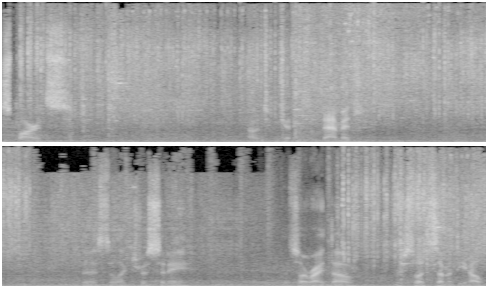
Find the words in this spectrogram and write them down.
these parts. Ouch, I'm getting some damage. There's electricity. It's alright though. We're still at 70 health.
